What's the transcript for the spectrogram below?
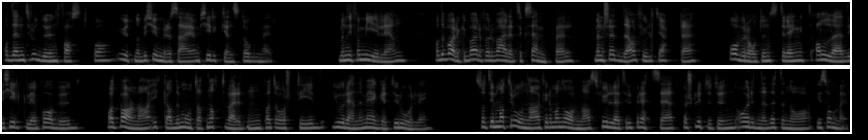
og den trodde hun fast på uten å bekymre seg om kirkens dogmer men i familien, og det var ikke bare for å være et eksempel, men skjedde av fullt hjerte, overholdt hun strengt alle de kirkelige påbud, og at barna ikke hadde mottatt nattverden på et års tid, gjorde henne meget urolig. Så til matrona Firmanovnas fulle tilfredshet besluttet hun å ordne dette nå i sommer.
